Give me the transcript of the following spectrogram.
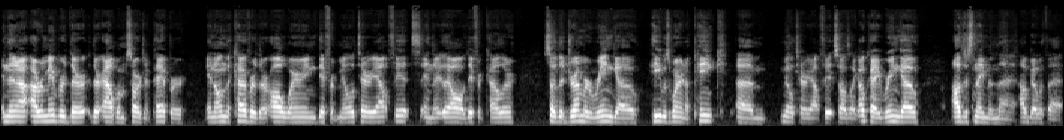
And then I, I remembered their, their album, Sergeant Pepper. And on the cover, they're all wearing different military outfits and they're, they're all a different color. So the drummer, Ringo, he was wearing a pink um, military outfit. So I was like, okay, Ringo, I'll just name him that. I'll go with that.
